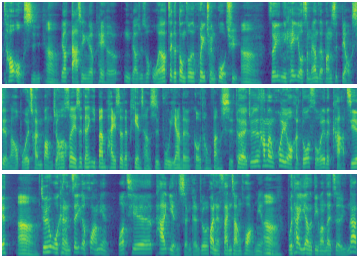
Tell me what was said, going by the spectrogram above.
超偶师，嗯，要达成一个配合目标，就是说我要这个动作挥拳过去，嗯，所以你可以有什么样子的方式表现，然后不会穿帮就好。哦，所以是跟一般拍摄的片场是不一样的沟通方式的。对，就是他们会有很多所谓的卡接，嗯，就是我可能这一个画面，我要切他眼神，可能就换了三张画面，嗯，不太一样的地方在这里。那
